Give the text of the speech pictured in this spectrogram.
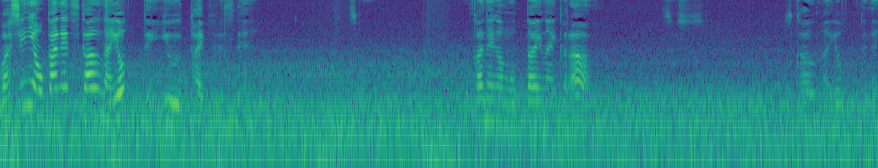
わしにお金使うなよっていうタイプですね。そう。お金がもったいないからそうそうそう。使うなよってね。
